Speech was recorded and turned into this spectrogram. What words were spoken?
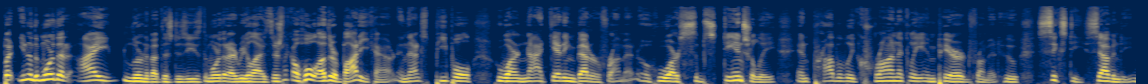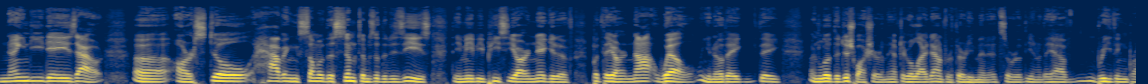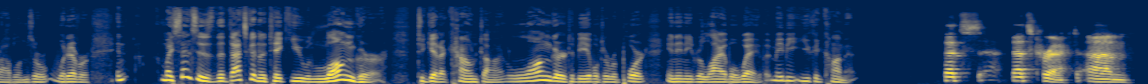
But you know, the more that I learn about this disease, the more that I realize there's like a whole other body count, and that's people who are not getting better from it, who are substantially and probably chronically impaired from it, who 60, 70, 90 days out uh, are still having some of the symptoms of the disease. They may be PCR negative, but they are not well. You know, they they unload the dishwasher and they have to go lie down for 30 minutes, or you know, they have breathing problems or whatever. And my sense is that that's going to take you longer to get a count on, longer to be able to report in any reliable way. But maybe you could comment. That's that's correct. Um,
